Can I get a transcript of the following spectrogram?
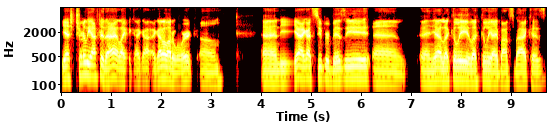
yeah, shortly after that, like I got I got a lot of work. Um and yeah, I got super busy and and yeah, luckily luckily I bounced back cuz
